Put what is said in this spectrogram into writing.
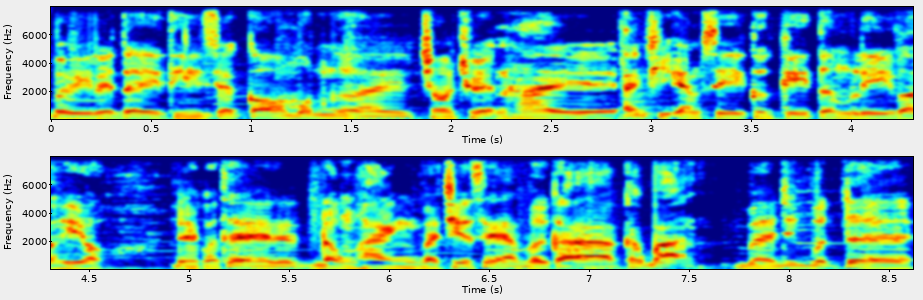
Bởi vì lên đây thì sẽ có một người trò chuyện hai anh chị MC cực kỳ tâm lý và hiểu để có thể đồng hành và chia sẻ với cả các bạn về những vấn đề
